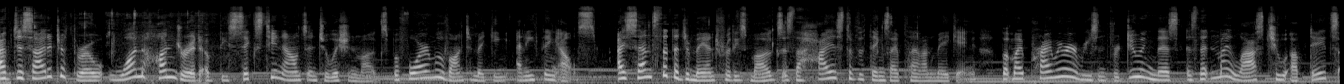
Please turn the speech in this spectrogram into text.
I've decided to throw 100 of these 16 ounce intuition mugs before I move on to making anything else. I sense that the demand for these mugs is the highest of the things I plan on making, but my primary reason for doing this is that in my last two updates,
